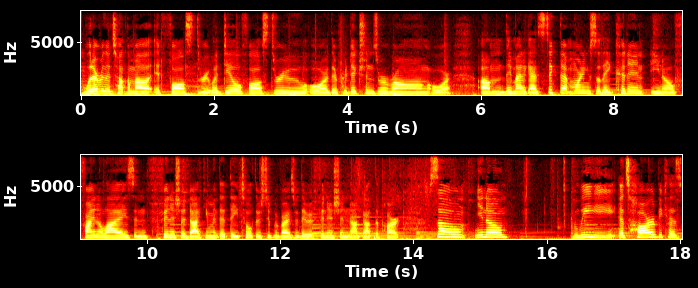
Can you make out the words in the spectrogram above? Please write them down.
whatever they're talking about, it falls through. A deal falls through, or their predictions were wrong, or um, they might have got sick that morning, so they couldn't, you know, finalize and finish a document that they told their supervisor they would finish and knock out the park. So, you know, we it's hard because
